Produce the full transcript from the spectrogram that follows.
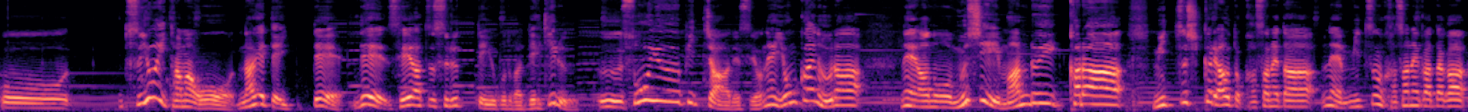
こう強い球を投げていってで制圧するっていうことができる。そういうピッチャーですよね。4回の裏ね、あの無視満塁から3つしっかりアウト重ねた、ね、3つの重ね方が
